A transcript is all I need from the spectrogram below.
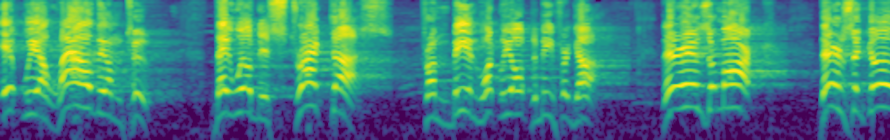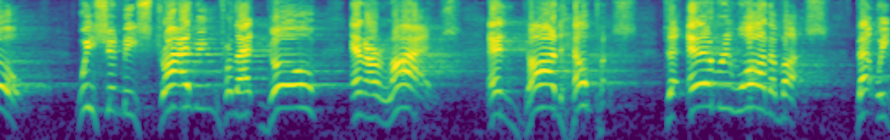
If we allow them to, they will distract us from being what we ought to be for God. There is a mark, there's a goal. We should be striving for that goal in our lives. And God help us to every one of us that we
